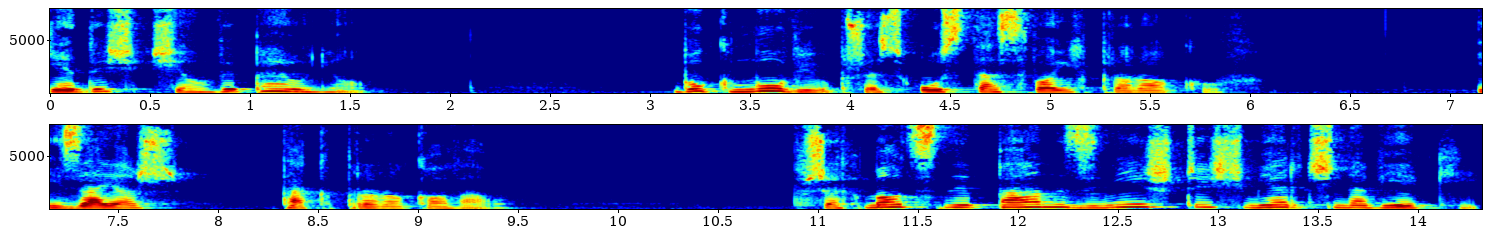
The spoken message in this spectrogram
kiedyś się wypełnią. Bóg mówił przez usta swoich proroków. Izajasz tak prorokował. Wszechmocny Pan zniszczy śmierć na wieki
